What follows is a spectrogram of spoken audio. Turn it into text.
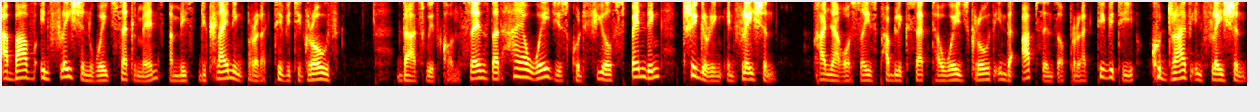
above inflation wage settlements amidst declining productivity growth. That's with concerns that higher wages could fuel spending, triggering inflation. Kganyago says public sector wage growth in the absence of productivity could drive inflation.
